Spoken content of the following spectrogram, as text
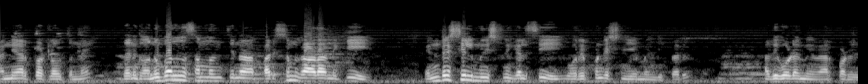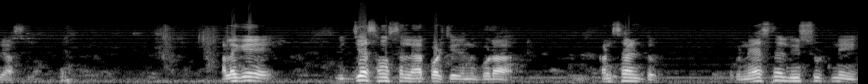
అన్ని ఏర్పాట్లు అవుతున్నాయి. దానికి అనుబంధం సంబంధించిన పరిశ్రమలు రావడానికి ఇండస్ట్రియల్ మినిస్టర్ని కలిసి ఒక రికమెండేషన్ చేయమని చెప్పారు. అది కూడా మేము ఏర్పాట్లు చేస్తున్నాం. అలాగే విద్యా సంస్థలను ఏర్పాటు చేయడానికి కూడా కన్సల్ట్ ఒక నేషనల్ ఇన్స్టిట్యూట్ని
